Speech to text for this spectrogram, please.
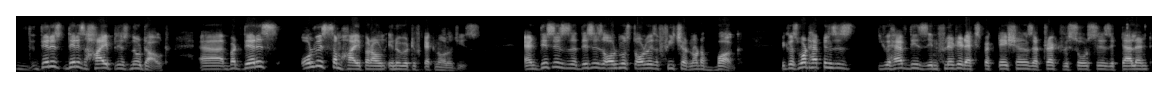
there is there is hype there's no doubt. Uh, but there is always some hype around innovative technologies. And this is this is almost always a feature not a bug. Because what happens is you have these inflated expectations attract resources talent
